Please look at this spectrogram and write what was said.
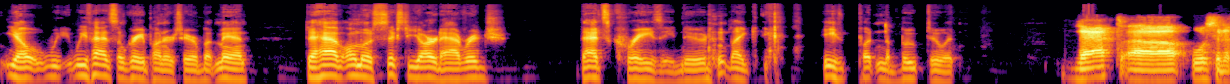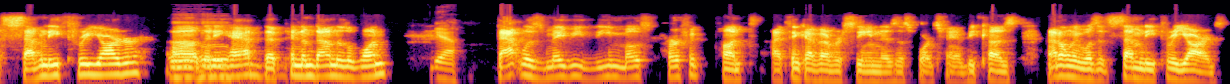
know, we, we've had some great punters here, but man, to have almost 60 yard average, that's crazy, dude. like he's putting the boot to it. That uh was it a 73 yarder uh, mm-hmm. that he mm-hmm. had that pinned him down to the one? Yeah that was maybe the most perfect punt I think I've ever seen as a sports fan because not only was it 73 yards,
